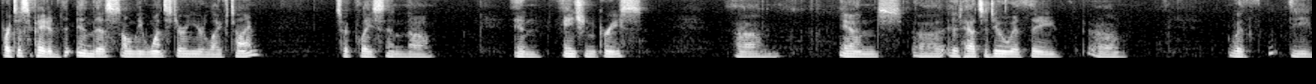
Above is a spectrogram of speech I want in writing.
participated in this only once during your lifetime took place in uh, in ancient Greece, um, and uh, it had to do with the uh, with the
